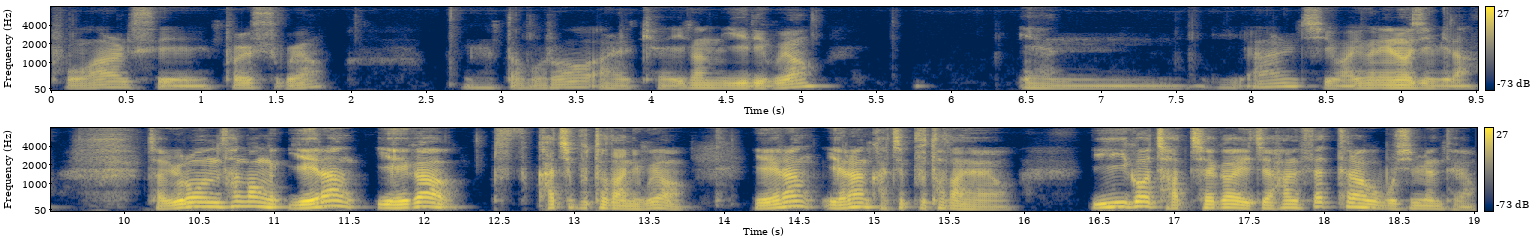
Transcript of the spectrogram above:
VRC, 벌스고요. 더불어 RK, 이건 1이고요. N, ER, GY, 이건 에너지입니다. 자, 요런 상관, 얘랑 얘가 같이 붙어 다니고요. 얘랑 얘랑 같이 붙어 다녀요. 이거 자체가 이제 한 세트라고 보시면 돼요.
